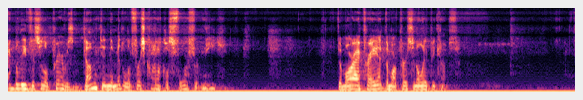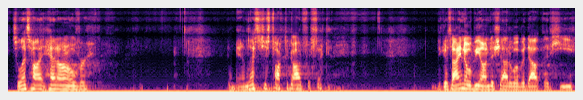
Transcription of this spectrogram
I believe this little prayer was dumped in the middle of First Chronicles 4 for me. The more I pray it, the more personal it becomes. So let's head on over and let's just talk to God for a second. Because I know beyond a shadow of a doubt that He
